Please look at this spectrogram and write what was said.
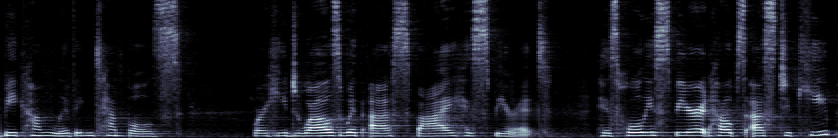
become living temples where He dwells with us by His Spirit. His Holy Spirit helps us to keep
